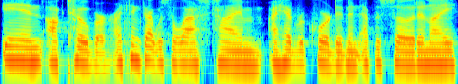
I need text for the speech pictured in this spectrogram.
in October. I think that was the last time I had recorded an episode, and I.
